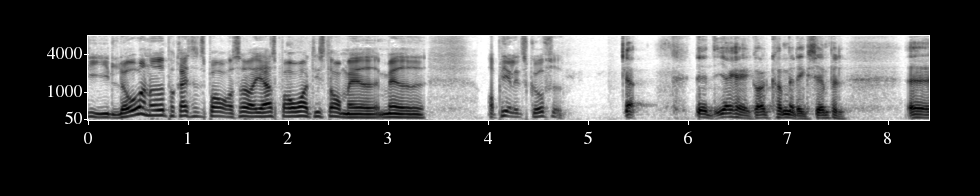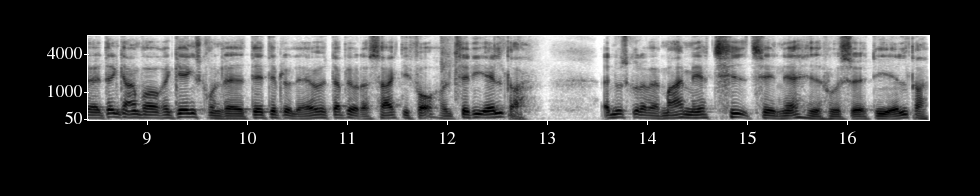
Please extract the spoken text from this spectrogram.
de lover noget på Christiansborg, og så er jeres borgere, de står med, med og bliver lidt skuffet? Ja, det, jeg kan godt komme med et eksempel. Øh, dengang, hvor regeringsgrundlaget det, det blev lavet, der blev der sagt i forhold til de ældre, at nu skulle der være meget mere tid til nærhed hos øh, de ældre.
